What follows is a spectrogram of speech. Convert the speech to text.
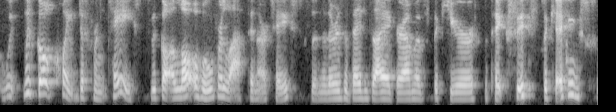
we, have we have got quite different tastes. We've got a lot of overlap in our tastes, and there is a Venn diagram of the Cure, the Pixies, the Kings,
